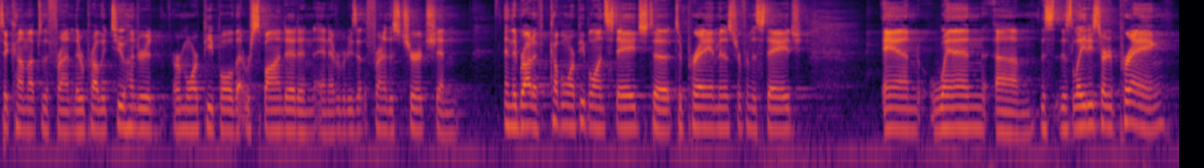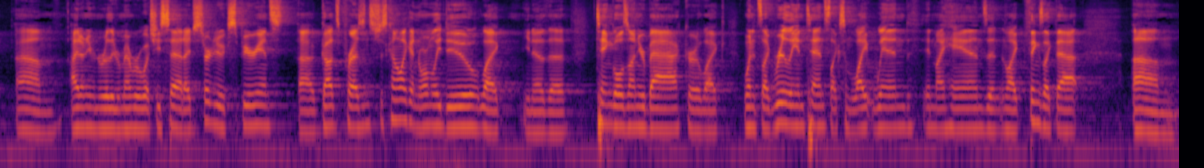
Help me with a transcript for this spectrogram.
to come up to the front. There were probably 200 or more people that responded, and, and everybody's at the front of this church. And and they brought a couple more people on stage to, to pray and minister from the stage. And when um, this, this lady started praying, um, I don't even really remember what she said. I just started to experience uh, God's presence, just kind of like I normally do, like, you know, the tingles on your back, or like when it's like really intense, like some light wind in my hands, and like things like that. Um,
